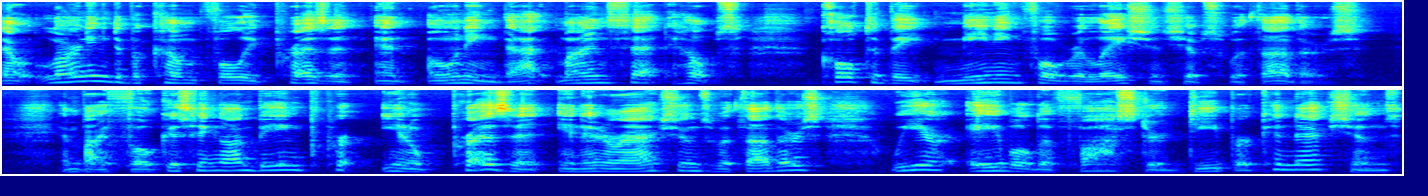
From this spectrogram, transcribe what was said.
Now, learning to become fully present and owning that mindset helps cultivate meaningful relationships with others. And by focusing on being you know present in interactions with others, we are able to foster deeper connections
